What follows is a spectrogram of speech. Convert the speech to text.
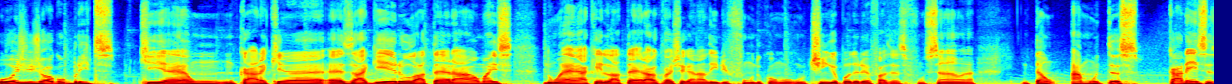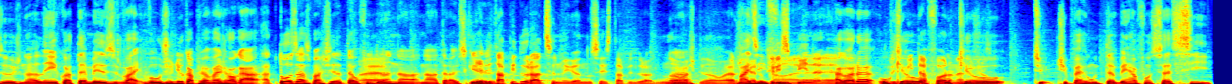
Hoje joga o Brits, que é um, um cara que é, é zagueiro, lateral, mas não é aquele lateral que vai chegar na linha de fundo como o Tinga poderia fazer essa função, né? Então, há muitas carências hoje no elenco, até mesmo. Vai, o Juninho Capixaba vai jogar todas as partidas até o fim É. do ano na, na lateral E esquerda. ele tá pendurado, se não me engano. Não sei se tá pendurado. Não, Ah. acho que não. Acho Mas que era enfim. o Crispim, né? é- Agora, o que eu, tá fora, o né, que eu te, te pergunto também, Afonso, é se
